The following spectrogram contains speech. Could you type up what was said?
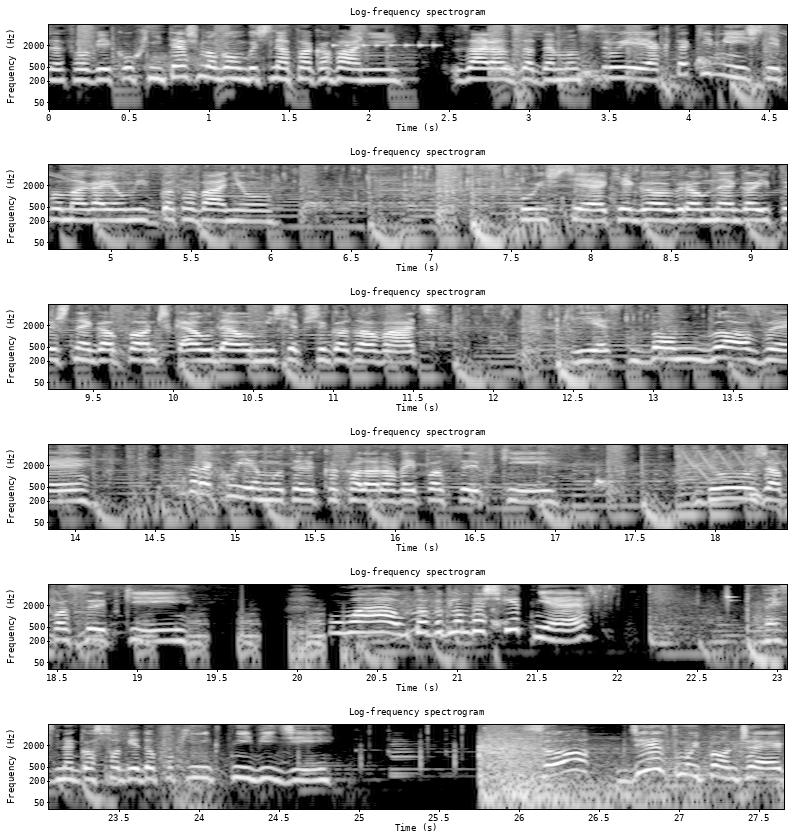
Szefowie kuchni też mogą być napakowani. Zaraz zademonstruję, jak takie mięśnie pomagają mi w gotowaniu. Spójrzcie, jakiego ogromnego i pysznego pączka udało mi się przygotować. Jest bombowy. Brakuje mu tylko kolorowej posypki. Dużo posypki. Wow, to wygląda świetnie. Wezmę go sobie, dopóki nikt nie widzi. Co? Gdzie jest mój pączek?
